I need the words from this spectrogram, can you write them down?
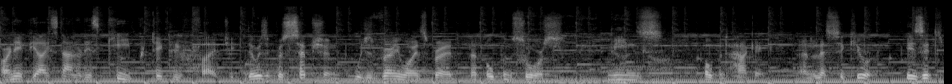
or an API standard is key, particularly for 5G. There is a perception, which is very widespread, that open source means open to hacking and less secure. Is it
